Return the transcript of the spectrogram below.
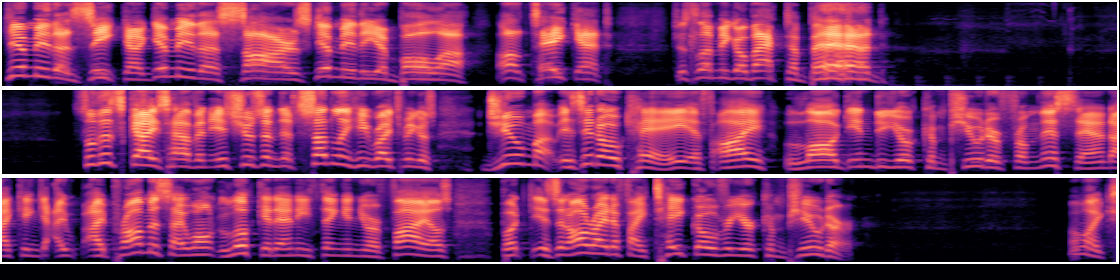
Give me the Zika, give me the SARS, give me the Ebola. I'll take it. Just let me go back to bed. So this guy's having issues, and if suddenly he writes me, he goes, Jim, is it okay if I log into your computer from this end? I can. I, I promise I won't look at anything in your files, but is it all right if I take over your computer? I'm like,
